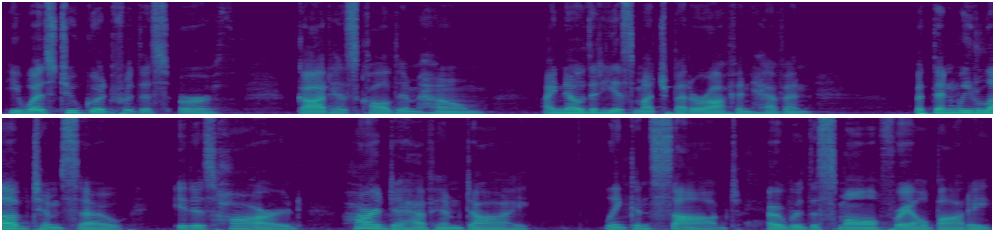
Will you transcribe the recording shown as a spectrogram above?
he was too good for this earth. God has called him home. I know that he is much better off in heaven. But then we loved him so. It is hard, hard to have him die. Lincoln sobbed over the small, frail body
